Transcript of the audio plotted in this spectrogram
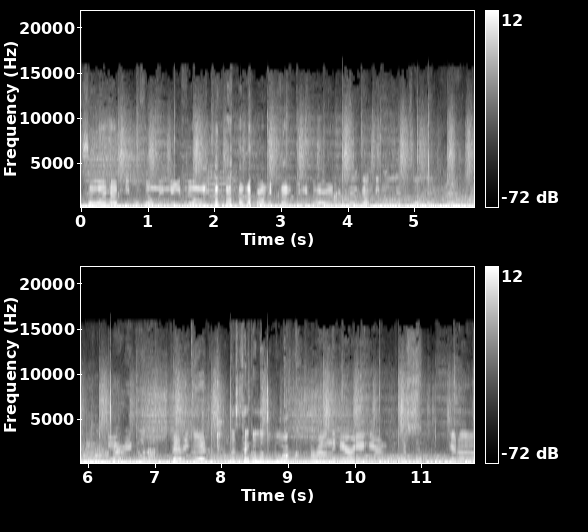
So I have people filming me film. right. Thank you. All right. And we got people. Very good. Very good. Let's take a little walk around the area here and just get a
